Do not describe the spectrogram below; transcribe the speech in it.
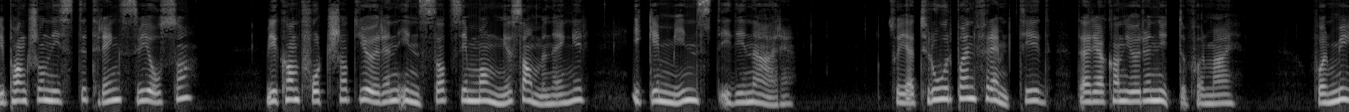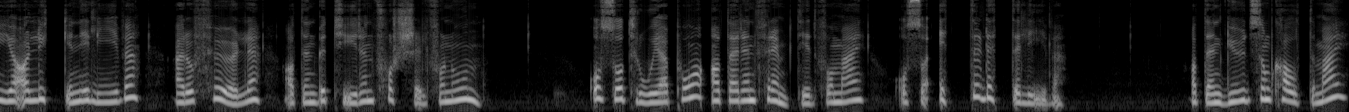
Vi pensjonister trengs, vi også. Vi kan fortsatt gjøre en innsats i mange sammenhenger, ikke minst i de nære. Så jeg tror på en fremtid der jeg kan gjøre nytte for meg. For mye av lykken i livet er å føle at den betyr en forskjell for noen. Og så tror jeg på at det er en fremtid for meg også etter dette livet at den Gud som kalte meg,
